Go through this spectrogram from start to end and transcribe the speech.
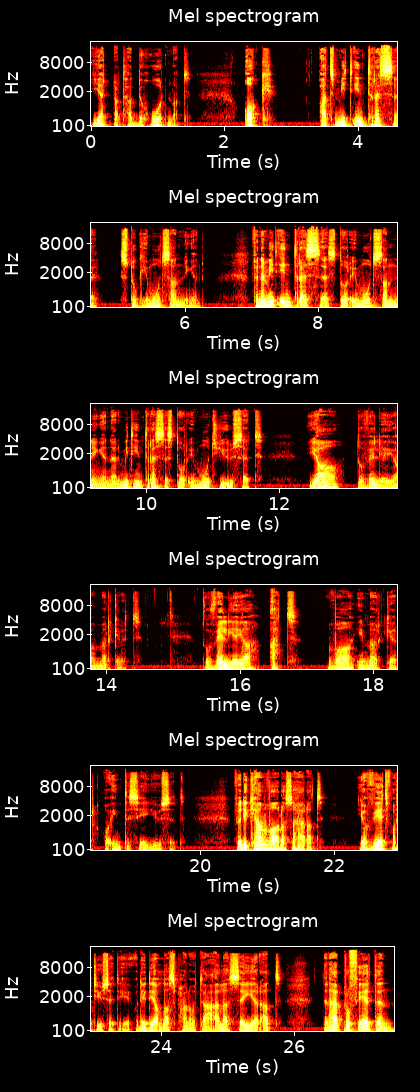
Hjärtat hade hårdnat. Och att mitt intresse stod emot sanningen. För när mitt intresse står emot sanningen, när mitt intresse står emot ljuset, ja, då väljer jag mörkret. Då väljer jag att vara i mörker och inte se ljuset. För det kan vara så här att jag vet vart ljuset är och det är det Allah subhanahu wa ta'ala säger att den här profeten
